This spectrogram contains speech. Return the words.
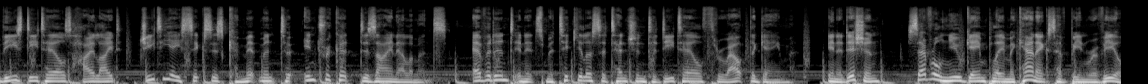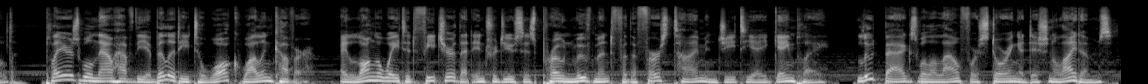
These details highlight GTA 6's commitment to intricate design elements, evident in its meticulous attention to detail throughout the game. In addition, several new gameplay mechanics have been revealed. Players will now have the ability to walk while in cover, a long-awaited feature that introduces prone movement for the first time in GTA gameplay. Loot bags will allow for storing additional items,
